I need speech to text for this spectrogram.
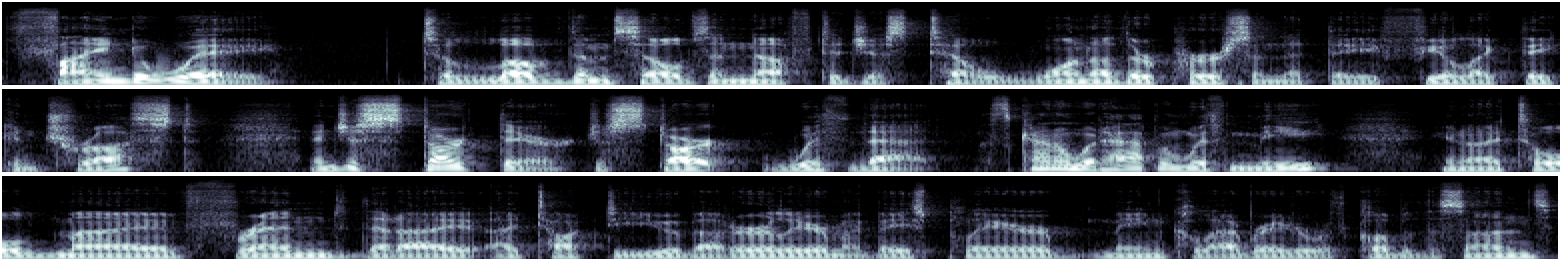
find a way to love themselves enough to just tell one other person that they feel like they can trust and just start there. Just start with that. That's kind of what happened with me. You know, I told my friend that I, I talked to you about earlier, my bass player, main collaborator with Club of the Sons.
